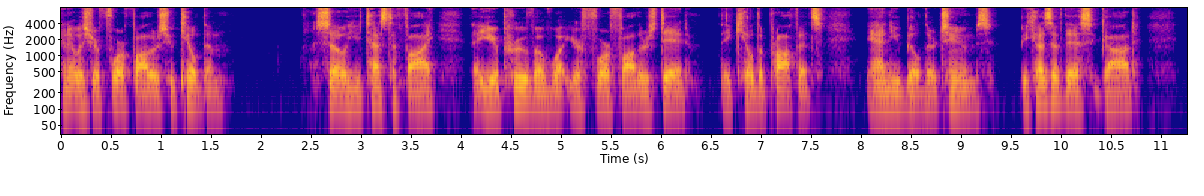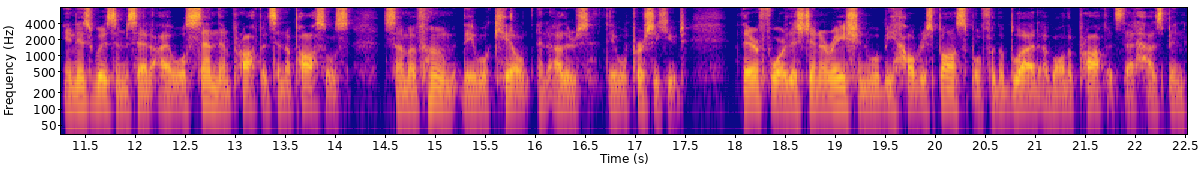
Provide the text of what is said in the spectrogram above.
and it was your forefathers who killed them. So you testify that you approve of what your forefathers did. They killed the prophets, and you build their tombs. Because of this, God in his wisdom said, I will send them prophets and apostles, some of whom they will kill, and others they will persecute. Therefore, this generation will be held responsible for the blood of all the prophets that has been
